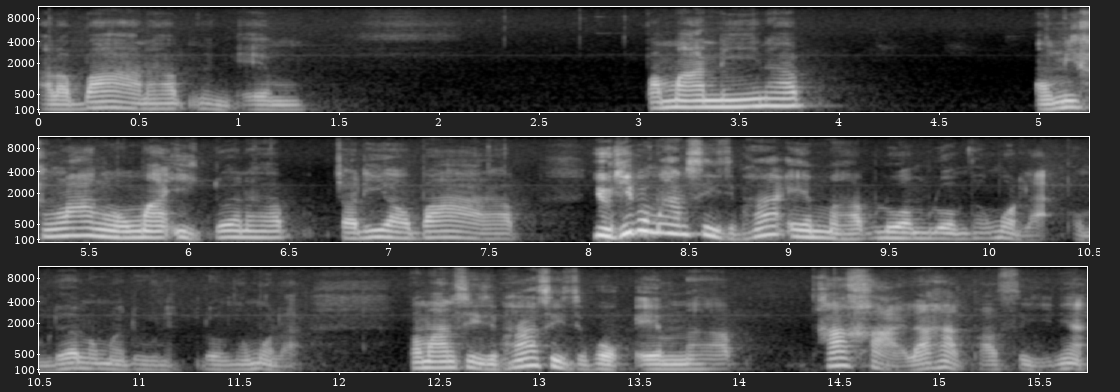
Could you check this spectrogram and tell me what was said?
อาราบ้านะครับ 1M ประมาณนี้นะครับอ๋อมีข้างล่างลงมาอีกด้วยนะครับ จอร์ดี้อัลบ้านะครับ อยู่ที่ประมาณ 45M อะครับ รวมรวมทั้งหมดละ ผมเลื่อนลงมาดูเนี่ย รวมทั้งหมดละ ประมาณ 45-46M นะครับ ถ้าขายแล้วหักภาษีเนี่ย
